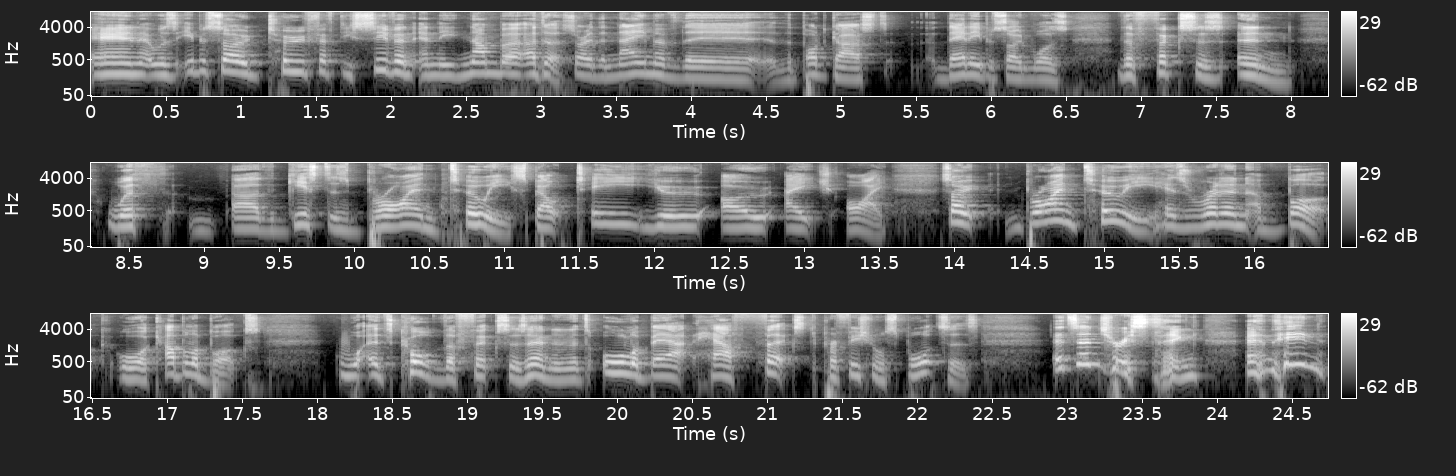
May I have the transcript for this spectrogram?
and it was episode two fifty seven, and the number uh, sorry the name of the the podcast that episode was the fixes in with uh, the guest is Brian Tuohy, spelt T U O H I. So Brian Tuohy has written a book or a couple of books it's called The Fix Is In, and it's all about how fixed professional sports is. It's interesting, and then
